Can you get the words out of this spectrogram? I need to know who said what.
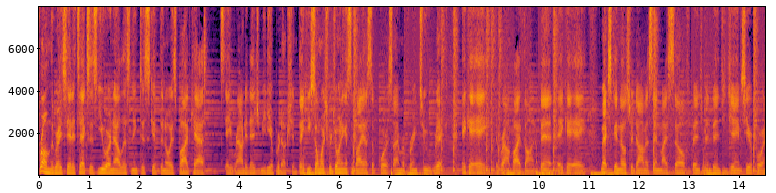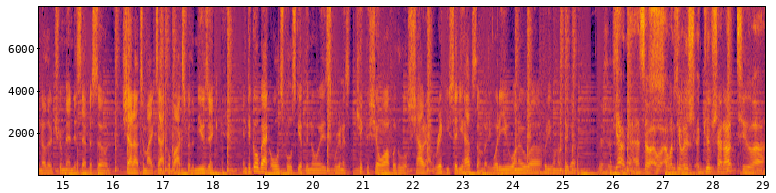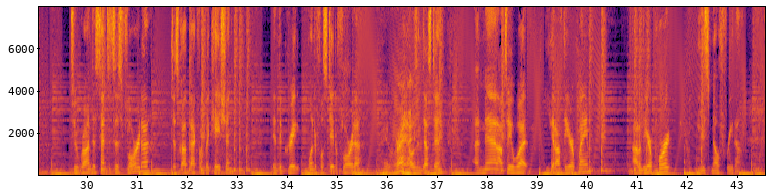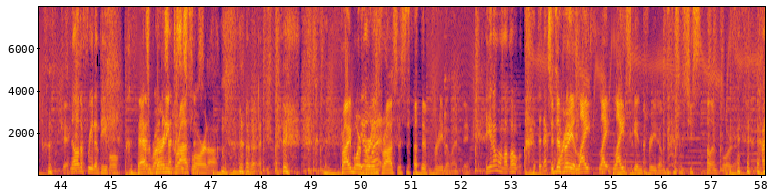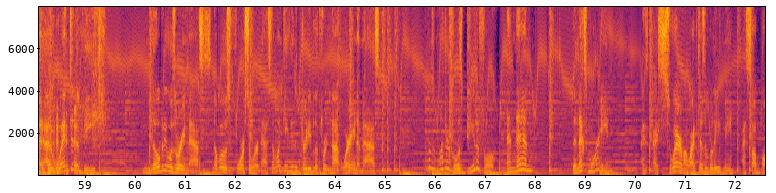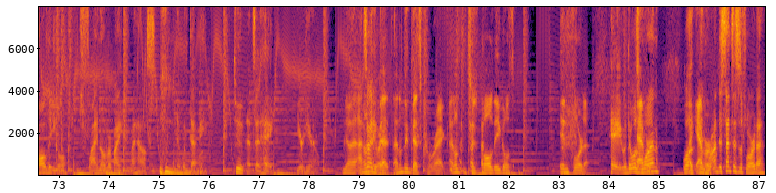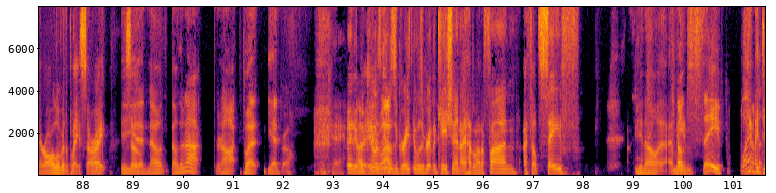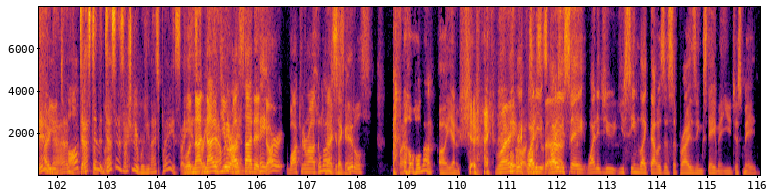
Speaker 1: From the great state of Texas, you are now listening to Skip the Noise podcast, a rounded edge media production. Thank you so much for joining us. And by us, of course, I'm referring to Rick, aka the Brown Python, Ben, aka Mexican Nostradamus, and myself, Benjamin Benji James, here for another tremendous episode. Shout out to Mike Tacklebox for the music. And to go back old school, skip the noise. We're gonna kick the show off with a little shout out. Rick, you said you have somebody. What do you want to? Uh, who do you want to pick up?
Speaker 2: Yeah, man. So I, I want to give a, a give shout out to uh, to Ron DeSantis' Florida. Just got back from vacation in the great, wonderful state of Florida.
Speaker 1: All
Speaker 2: Right, I was in Destin, and man, I'll tell you what. You get off the airplane, out of the airport, you smell freedom.
Speaker 3: Okay.
Speaker 2: Smell the freedom, people.
Speaker 3: That's
Speaker 2: Ron
Speaker 3: burning
Speaker 2: DeSantis'
Speaker 3: crosses.
Speaker 2: Florida.
Speaker 3: Probably more
Speaker 2: You know
Speaker 3: burning
Speaker 2: what?
Speaker 3: crosses than freedom, I think.
Speaker 2: You know, my, my, my- the next
Speaker 3: It's a very light, light, light skinned freedom. That's what you smell in Florida.
Speaker 2: I, I went to the beach. Nobody was wearing masks. Nobody was forced to wear masks. No one gave you the dirty look for not wearing a mask. It was wonderful. It was beautiful. And then the next morning, I, I swear my wife doesn't believe me. I saw a bald eagle flying over my, my house. and it winked at me
Speaker 3: Dude,
Speaker 2: and said, Hey, you're here.
Speaker 3: no, I don't
Speaker 2: So
Speaker 3: think
Speaker 2: anyway.
Speaker 3: that I don't think that's correct. I don't think there's bald eagles in Florida.
Speaker 2: Hey, well, there was
Speaker 3: Ever.
Speaker 2: one. Well,
Speaker 3: Like ever.
Speaker 2: Ron DeSantis is Florida. They're all over the place. All right. So-
Speaker 3: yeah, no, no, they're not. They're not. But yeah, bro. Okay.
Speaker 2: Anyway,
Speaker 3: Okay,
Speaker 2: it was
Speaker 3: well,
Speaker 2: it was a great it was a great vacation. I had a lot of fun. I felt safe. You know, I
Speaker 3: felt
Speaker 2: mean,
Speaker 3: safe. What
Speaker 2: yeah, I did.
Speaker 3: Are you talking
Speaker 2: Destin,
Speaker 3: about?
Speaker 2: Destin is actually a really nice place.
Speaker 3: Well,
Speaker 2: it's
Speaker 3: not not if you were
Speaker 2: family-oriented.
Speaker 3: outside at
Speaker 1: Hey,
Speaker 3: dark, walking around with
Speaker 1: hold
Speaker 3: a
Speaker 1: on a
Speaker 3: pack of. Skittles,
Speaker 1: Oh, hold on. Oh yeah, no shit, right?
Speaker 3: right?
Speaker 1: But Rick,
Speaker 2: Oh,
Speaker 1: why do you
Speaker 2: this?
Speaker 1: why do you say why did you you seemed like that was a surprising statement you just made?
